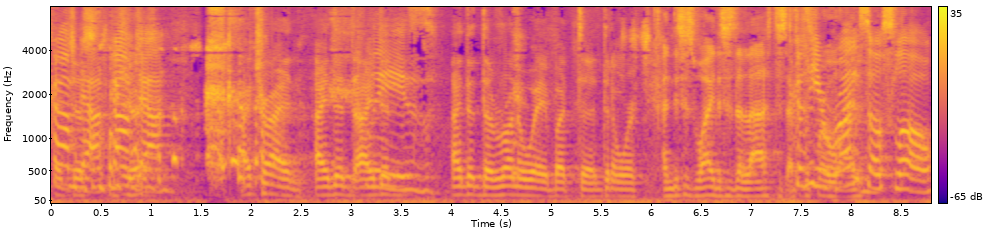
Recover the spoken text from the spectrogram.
calm just- down, calm just- down. I tried. I did. I did. I did the runaway, but uh, didn't work. And this is why this is the last this episode Because he for a while. runs so slow.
